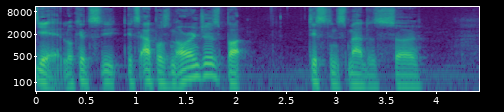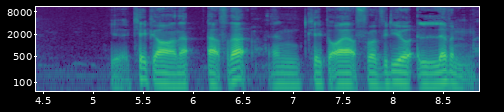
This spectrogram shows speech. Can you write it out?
yeah, look, it's it's apples and oranges, but distance matters. So, yeah, keep your eye on that out for that, and keep your eye out for a video eleven.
